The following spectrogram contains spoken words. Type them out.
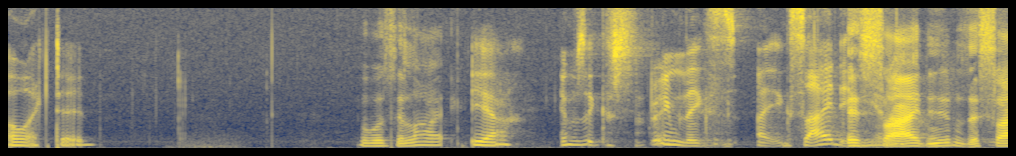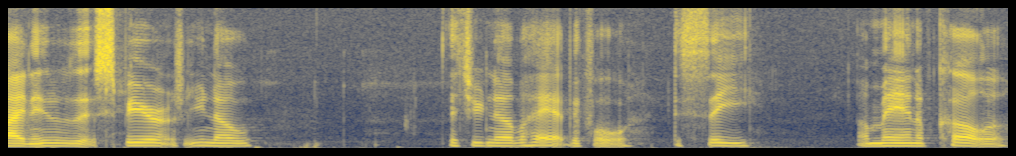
elected? What was it like? Yeah. It was extremely ex- uh, exciting. you know. Exciting. It was exciting. It was an experience, you know, that you never had before to see a man of color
